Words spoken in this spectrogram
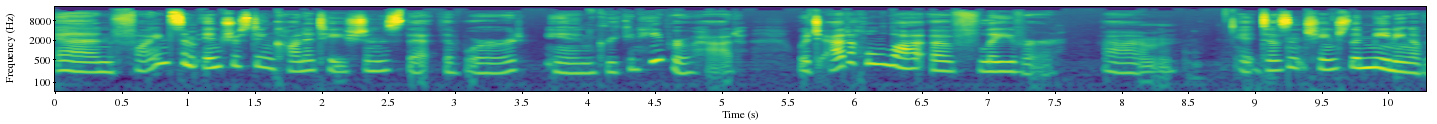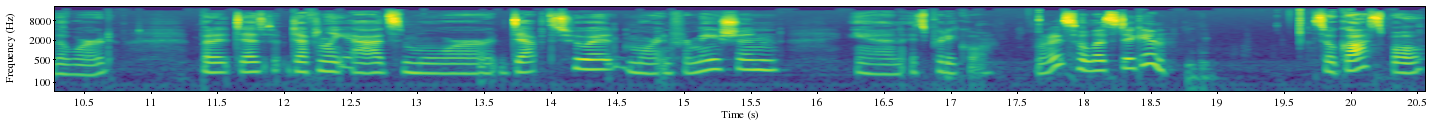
and find some interesting connotations that the word in Greek and Hebrew had, which add a whole lot of flavor. Um, it doesn't change the meaning of the word, but it does definitely adds more depth to it, more information, and it's pretty cool. All right, so let's dig in. So, gospel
